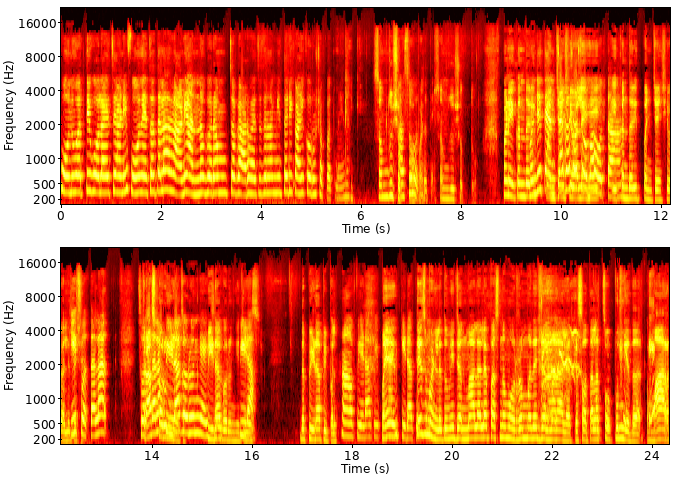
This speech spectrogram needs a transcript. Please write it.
फोनवरती बोलायचे आणि फोन यायचा त्याला आणि अन्न गरमचं गार व्हायचं त्याला मी तरी काही करू शकत नाही ना. समजू शकतो आपण. समजू शकतो. पण एकंदरीत म्हणजे पंच्याऐंशी वाले एकंदरीत पंच्याऐंशी वाले स्वतःला स्वतःला पीडा. करून घ्यायची. पीडा करून घ्यायची. पीडा. द पीडा पीपल हा पीडा पिपा आणि किडा तेच. म्हणलं तुम्ही जन्माला आल्यापासून मोहर्रममध्ये जन्माला आल्यात ते स्वतःला चोपून घेतात मार.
